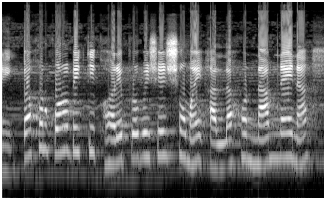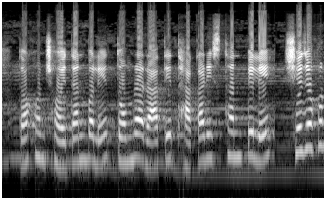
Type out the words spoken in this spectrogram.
নেই। যখন কোনো ব্যক্তি ঘরে প্রবেশের সময় আল্লাহর নাম নেয় না, তখন শয়তান বলে, তোমরা রাতে থাকার স্থান পেলে। সে যখন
